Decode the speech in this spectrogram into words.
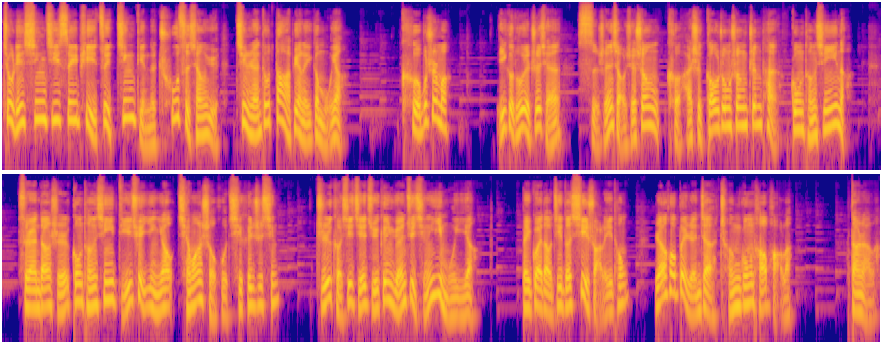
就连心机 CP 最经典的初次相遇，竟然都大变了一个模样，可不是吗？一个多月之前，死神小学生可还是高中生侦探工藤新一呢。虽然当时工藤新一的确应邀前往守护漆黑之星，只可惜结局跟原剧情一模一样，被怪盗基德戏耍了一通，然后被人家成功逃跑了。当然了，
